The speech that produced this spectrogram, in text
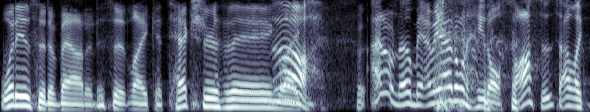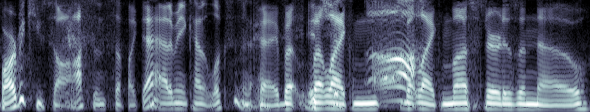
What is it about it? Is it like a texture thing? Like I don't know, man. I mean, I don't hate all sauces. I like barbecue sauce and stuff like that. I mean, it kind of looks the same. Okay, but but just, like but like mustard is a no.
